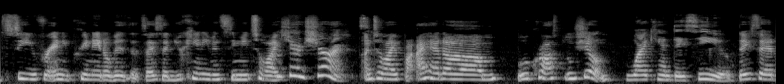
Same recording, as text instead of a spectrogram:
see you for any prenatal visits. I said you can't even see me till I What's your insurance? until I I had um Blue Cross Blue Shield Why can't they see you? they said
